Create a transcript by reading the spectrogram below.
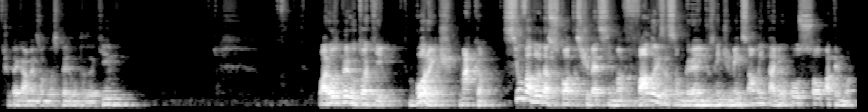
Deixa eu pegar mais algumas perguntas aqui. O Haroldo perguntou aqui. Boa noite, Macão. Se o valor das cotas tivesse uma valorização grande, os rendimentos aumentariam ou só o patrimônio?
